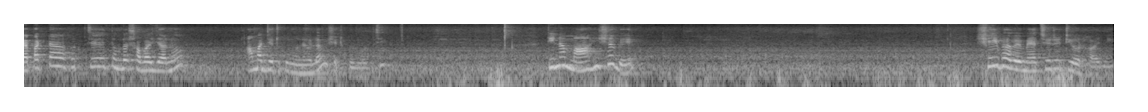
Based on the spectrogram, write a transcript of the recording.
ব্যাপারটা হচ্ছে তোমরা সবাই জানো, আমার যেটুকু মনে হলো আমি সেটুকু বলছি। টিনা মা হিসেবে সেইভাবে ম্যাচুরিটি ওর হয়নি।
